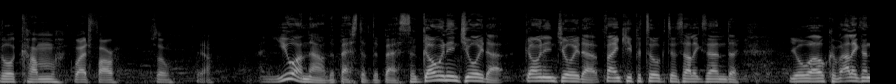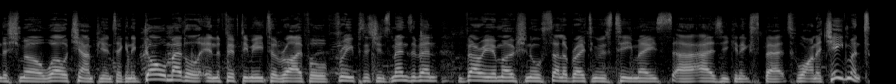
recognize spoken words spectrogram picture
will come quite far. So yeah. And you are now the best of the best. So go and enjoy that. Go and enjoy that. Thank you for talking to us, Alexander. You're welcome. Alexander Schmirl, world champion, taking a gold medal in the 50 meter rifle, three positions men's event. Very emotional, celebrating with his teammates, uh, as you can expect. What an achievement!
